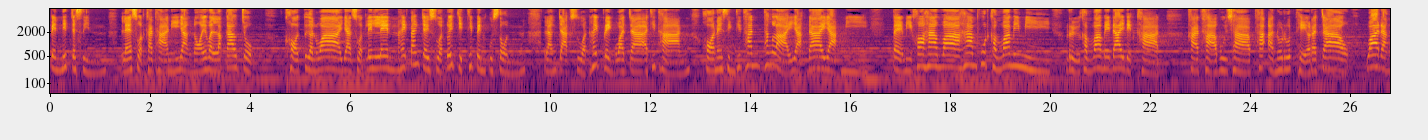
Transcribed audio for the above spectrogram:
เป็นนิจศีลและสวดคาถานี้อย่างน้อยวันละเก้าจบ ขอเตือนว่าอย่าสวดเล่นๆ ให้ตั้งใจสวดด้วยจิตที่เป็นกุศล หลังจากสวดให้เปล่งวาจาอธิษฐาน ขอในสิ่งที่ท่านทั้งหลายอยากได้อยากมี แต่มีข้อห้ามว่าห้ามพูดคำว่าไม่มี หรือคำว่าไม่ได้เด็ดขาด คาถาบูชาพระอนุรุตเถระเจ้า ว่าดัง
